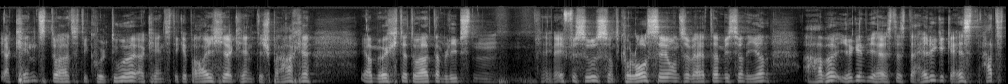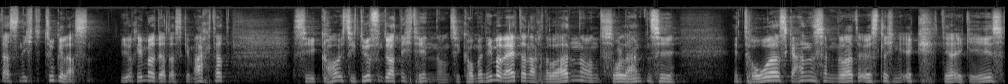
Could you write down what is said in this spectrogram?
er kennt dort die Kultur, er kennt die Gebräuche, er kennt die Sprache. Er möchte dort am liebsten in Ephesus und Kolosse und so weiter missionieren, aber irgendwie heißt es, der Heilige Geist hat das nicht zugelassen. Wie auch immer der das gemacht hat, sie, sie dürfen dort nicht hin und sie kommen immer weiter nach Norden und so landen sie in Troas, ganz am nordöstlichen Eck der Ägäis.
